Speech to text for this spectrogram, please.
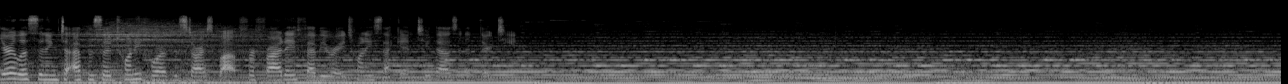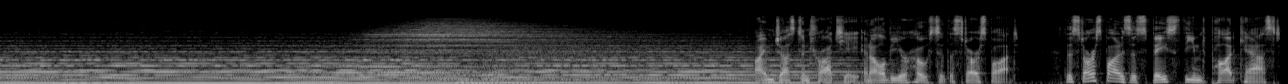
You're listening to episode 24 of The Star Spot for Friday, February 22nd, 2013. I'm Justin Trottier, and I'll be your host of The Star Spot. The Star Spot is a space themed podcast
